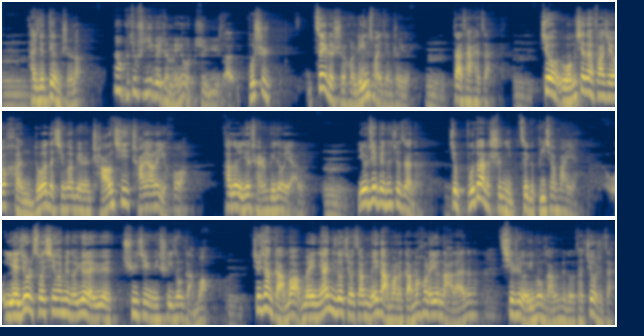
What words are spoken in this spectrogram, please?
嗯，它已经定植了，那不就是意味着没有治愈了？不是，这个时候临床已经治愈了，嗯，但它还在，嗯，就我们现在发现有很多的新冠病人长期长阳了以后啊，他都已经产生鼻窦炎了，嗯，因为这病毒就在那儿，就不断的使你这个鼻腔发炎，也就是说新冠病毒越来越趋近于是一种感冒。嗯，就像感冒，每年你都觉得咱们没感冒了，感冒后来又哪来的呢？其实有一部分感冒病毒它就是在，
